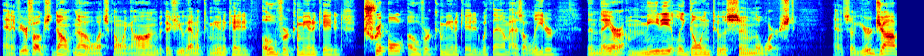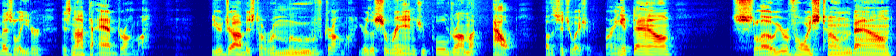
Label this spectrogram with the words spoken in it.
And if your folks don't know what's going on because you haven't communicated, over communicated, triple over communicated with them as a leader, then they are immediately going to assume the worst. And so your job as leader is not to add drama. Your job is to remove drama. You're the syringe. You pull drama out of the situation. Bring it down. Slow your voice tone down.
